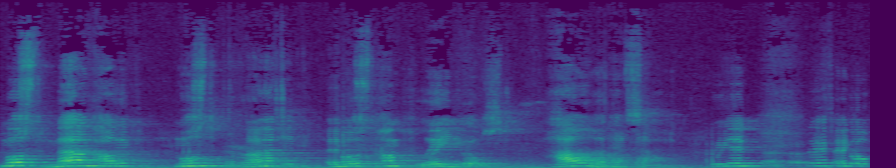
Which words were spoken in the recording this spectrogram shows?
most melancholic, most dramatic, and most complaining ghost. How would that sound? Breathe in, lift, and go.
